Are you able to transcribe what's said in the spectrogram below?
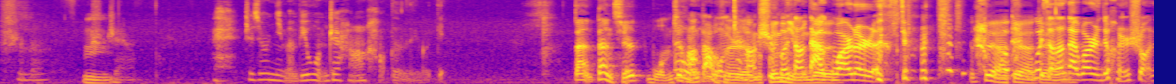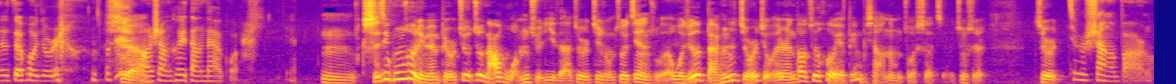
是的，是嗯这，样。哎，这就是你们比我们这行好的那个点。但但其实我们这行大部分人适跟你们合当大官的人，就是对啊对啊，如果对啊想当大官人就很爽，就最后就是是啊往上可以当大官儿。嗯，实际工作里面，比如就就拿我们举例子啊，就是这种做建筑的，我觉得百分之九十九的人到最后也并不想那么做设计，就是就是就是上个班了，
